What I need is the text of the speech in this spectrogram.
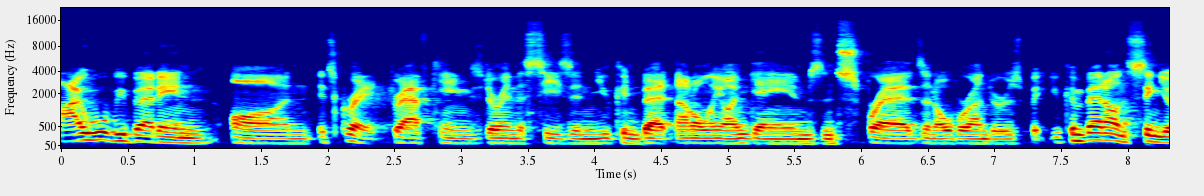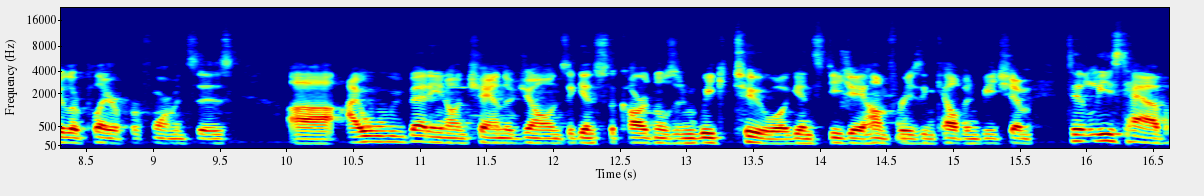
I will be betting on it's great DraftKings during the season. You can bet not only on games and spreads and over unders, but you can bet on singular player performances. Uh, I will be betting on Chandler Jones against the Cardinals in week two against DJ Humphries and Kelvin Beachum to at least have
